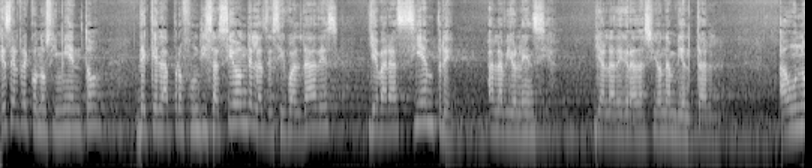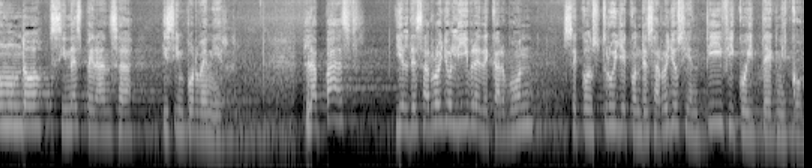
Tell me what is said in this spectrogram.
es el reconocimiento de que la profundización de las desigualdades llevará siempre a la violencia y a la degradación ambiental, a un mundo sin esperanza y sin porvenir. La paz y el desarrollo libre de carbón se construye con desarrollo científico y técnico,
